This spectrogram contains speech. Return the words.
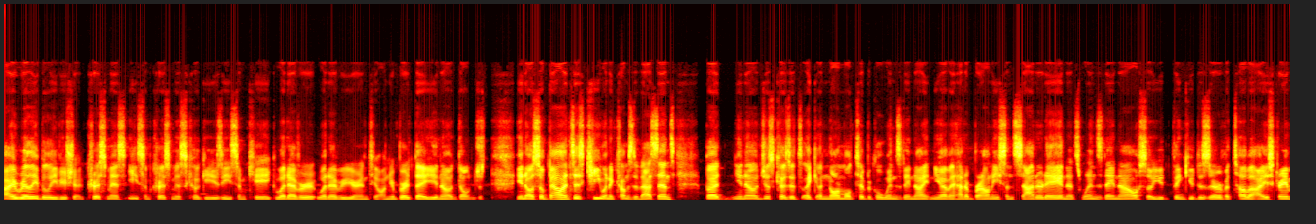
I really believe you should. Christmas, eat some Christmas cookies, eat some cake, whatever, whatever you're into. On your birthday, you know, don't just, you know, so balance is key when it comes to that sense. But, you know, just because it's like a normal, typical Wednesday night and you haven't had a brownie since Saturday and it's Wednesday now, so you'd think you deserve a tub of ice cream.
